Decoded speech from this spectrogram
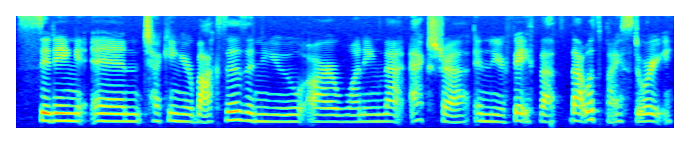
sitting and checking your boxes and you are wanting that extra in your faith. That's, that was my story.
